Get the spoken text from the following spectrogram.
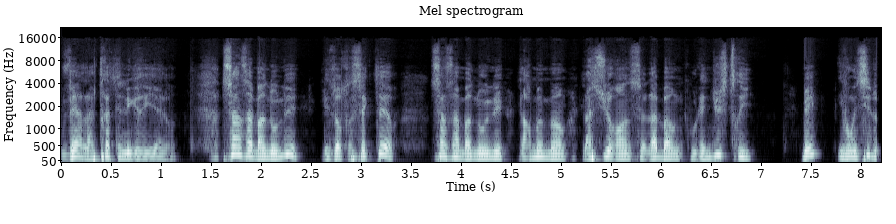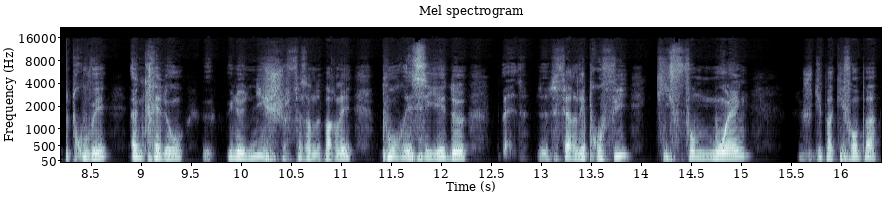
vers la traite négrière, sans abandonner les autres secteurs, sans abandonner l'armement, l'assurance, la banque ou l'industrie. Mais ils vont essayer de trouver un créneau, une niche, façon de parler, pour essayer de, de faire les profits qui font moins, je ne dis pas qu'ils font pas,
